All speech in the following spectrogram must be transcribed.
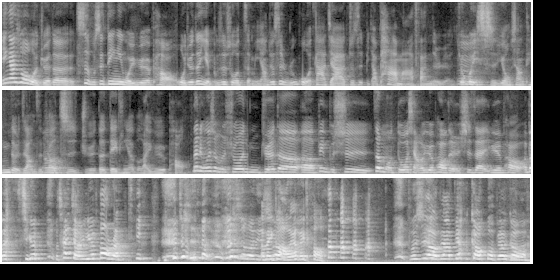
应该说，我觉得是不是定义为约炮，我觉得也不是说怎么样，就是。如果大家就是比较怕麻烦的人，就会使用像 Tinder 这样子比较直觉的 dating app 来约炮。那你为什么说你觉得呃，并不是这么多想要约炮的人是在约炮啊？不是，这个 我才讲约炮软体，就是为什么你说？要被告，要被告。不是哦，不要不要告我，不要告我。嗯、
